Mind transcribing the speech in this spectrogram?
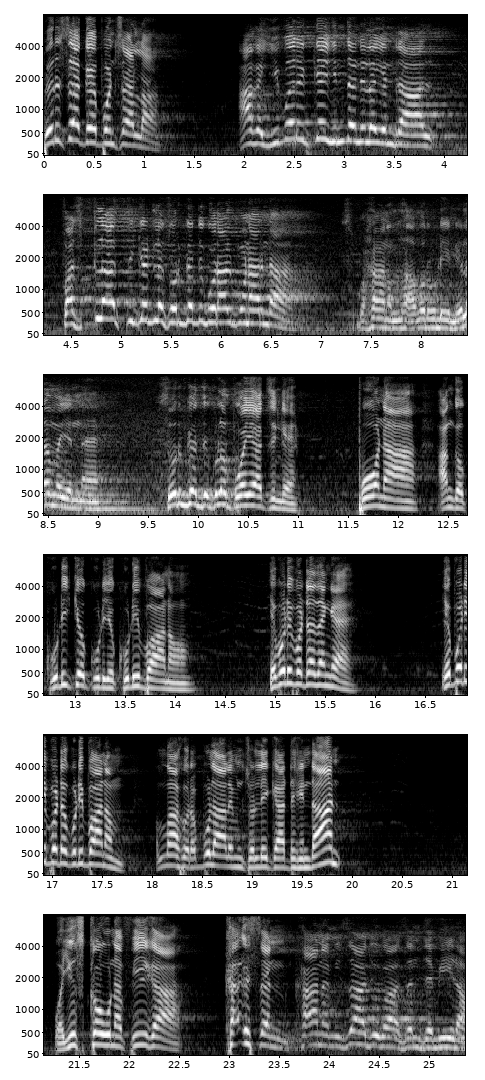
பெருசாக கேட்போம் இன்ஷால்லா ஆக இவருக்கு இந்த நிலை என்றால் ஃபஸ்ட் கிளாஸ் டிக்கெட்டில் சொர்க்கத்துக்கு ஒரு ஆள் போனார்டா சுபஹானல்லாஹ் அவருடைய நிலைமை என்ன? சொர்க்கத்துக்குள்ளே போயாச்சுங்க. போனால் அங்கே குடிக்கக்கூடிய குடிபானம் எப்படிப்பட்டதுங்க? எப்படிப்பட்ட குடிபானம்? அல்லாஹு ரபுல் ஆலமின் சொல்லி காட்டுகின்றான். வயுஸ்கவுன ஃபீகா கசன் கான மிசாஜுகா ஜன்ஜபீலா.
